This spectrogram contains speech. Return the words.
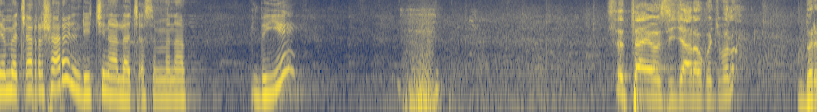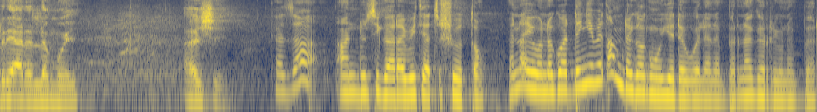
የመጨረሻ አይደል እንዴ እቺን አላጨስም ምናምን ብዬ ስታየው ሲጃራው ቁጭ ብሎ ብሬ አይደለም ወይ? እሺ ከዛ አንዱን ሲጋራ ቤት ያጭሽ ወጣው እና የሆነ ጓደኛዬ በጣም ደጋግሞ እየደወለ ነበር፣ ነግሬው ነበረ።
